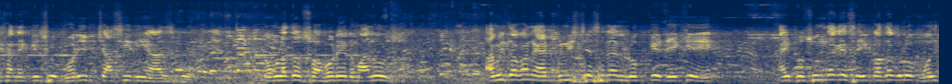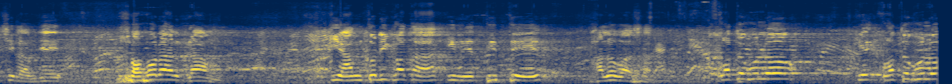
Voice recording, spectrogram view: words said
এখানে, কিছু গরিব চাষি নিয়ে আসব। তোমরা তো শহরের মানুষ। আমি তখন অ্যাডমিনিস্ট্রেশনের লোককে ডেকে আমি প্রসুন্দাকে সেই কথাগুলো বলছিলাম যে, শহর আর গ্রাম, কি আন্তরিকতা, কি নেতৃত্বের ভালোবাসা। কতগুলো কতগুলো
